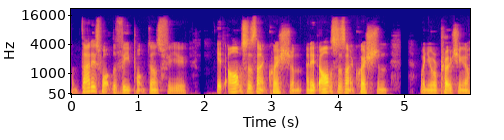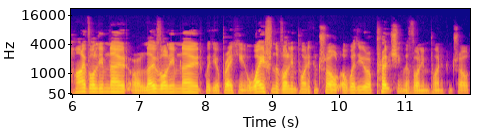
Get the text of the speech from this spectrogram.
And that is what the VPOC does for you. It answers that question, and it answers that question when you're approaching a high volume node or a low volume node, whether you're breaking away from the volume point of control or whether you're approaching the volume point of control.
